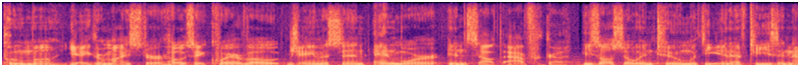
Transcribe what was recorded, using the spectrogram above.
Puma, Jägermeister, Jose Cuervo, Jameson, and more in South Africa. He's also in tune with the NFTs and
